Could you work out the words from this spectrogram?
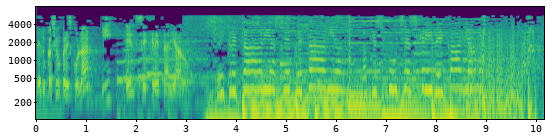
la educación preescolar y el secretariado. Secretaria, secretaria, la que escucha, escribe y calla.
